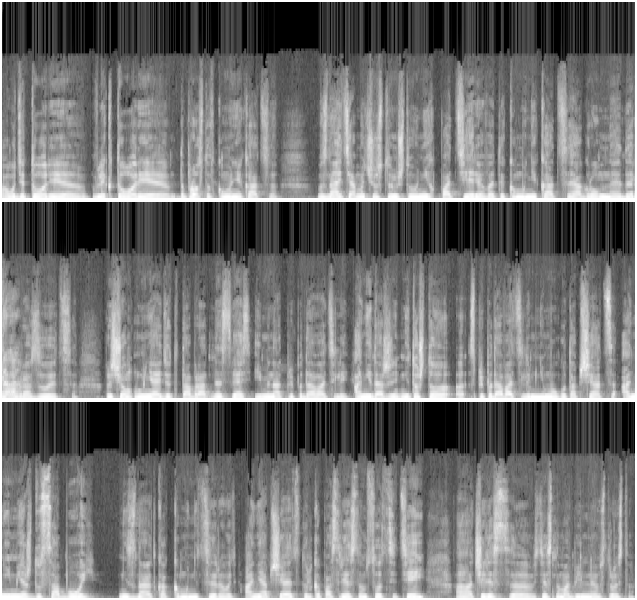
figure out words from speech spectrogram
аудитории, в лектории, да просто в коммуникацию. Вы знаете, а мы чувствуем, что у них потеря в этой коммуникации, огромная дыра Да? образуется. Причем у меня идет эта обратная связь именно от преподавателей. Они даже не то, что э, с преподавателем не могут общаться, они между собой не знают, как коммуницировать. Они общаются только посредством соцсетей а, через, э, естественно, мобильное устройство.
